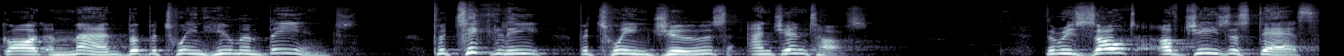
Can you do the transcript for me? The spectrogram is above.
God and man, but between human beings, particularly between Jews and Gentiles. The result of Jesus' death,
